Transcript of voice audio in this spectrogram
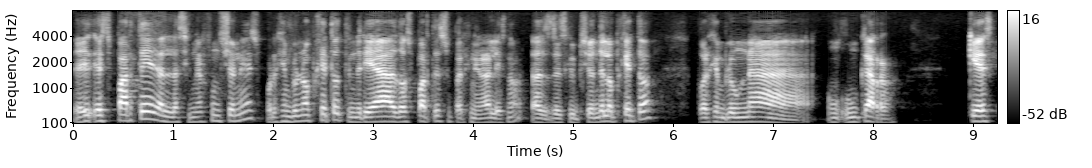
Es es parte al asignar funciones. Por ejemplo, un objeto tendría dos partes súper generales, ¿no? La descripción del objeto, por ejemplo, una, un, un carro. ¿Qué es,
